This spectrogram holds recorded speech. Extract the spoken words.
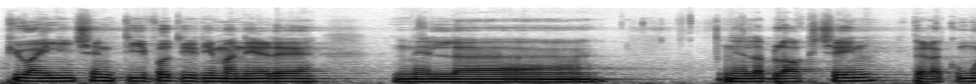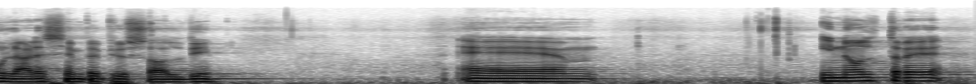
più hai l'incentivo di rimanere nel, nella blockchain per accumulare sempre più soldi. E, ehm, inoltre,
